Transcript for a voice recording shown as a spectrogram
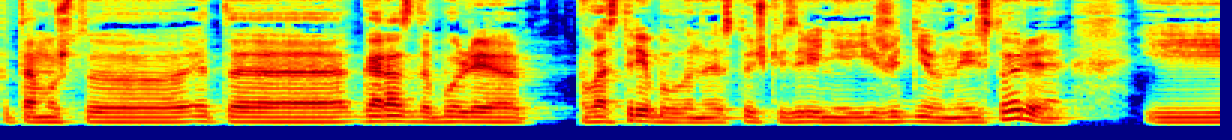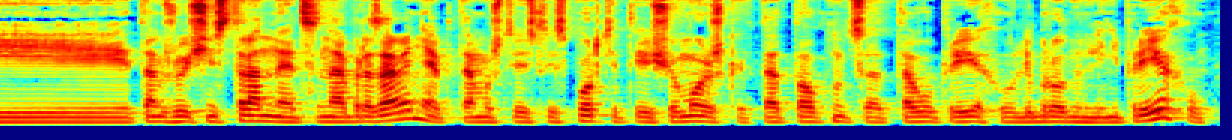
Потому что это гораздо более востребованная с точки зрения ежедневная история, и там же очень странное ценообразование, потому что если в спорте ты еще можешь как-то оттолкнуться от того, приехал Леброн или не приехал,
